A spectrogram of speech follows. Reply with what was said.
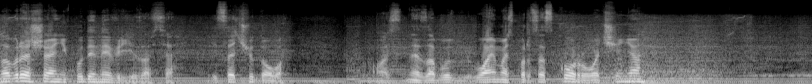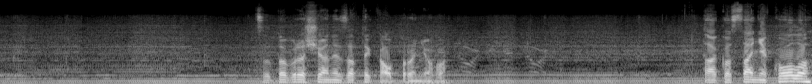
Добре, що я нікуди не врізався. І це чудово. Ось, не забуваємось про це скорочення. Це добре, що я не затикав про нього. Так, останнє коло.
